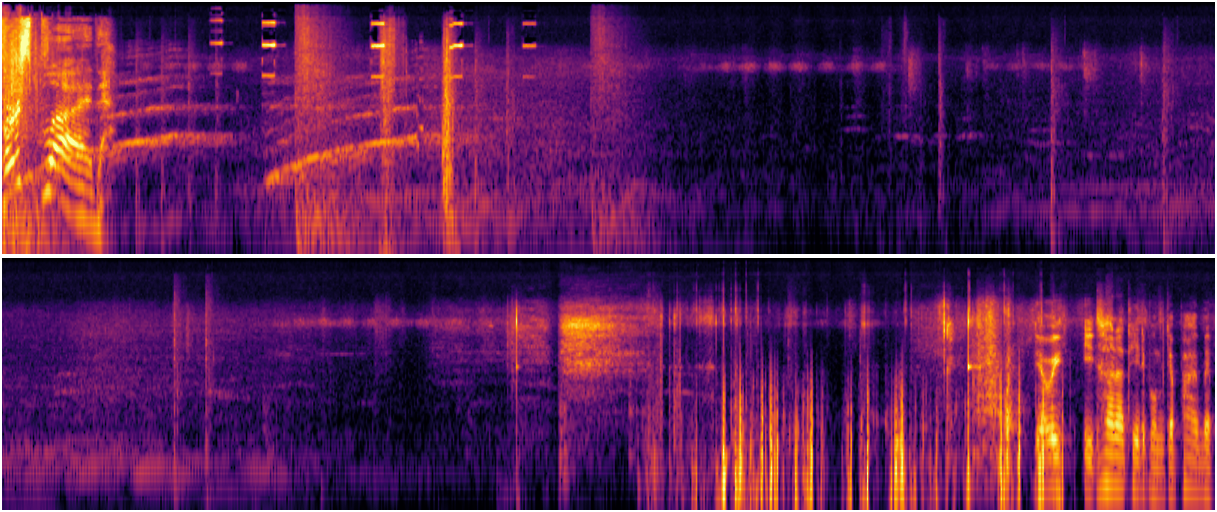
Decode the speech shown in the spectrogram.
First blood. อีกห้านาทีเดี๋ยวผมจะพากแบบ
